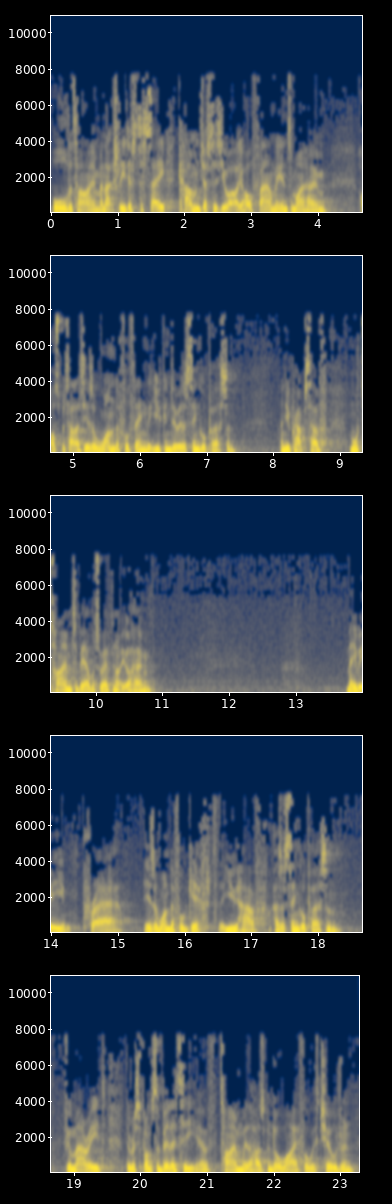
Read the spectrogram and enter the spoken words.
all the time. And actually just to say, come just as you are, your whole family into my home. Hospitality is a wonderful thing that you can do as a single person. And you perhaps have more time to be able to open up your home. Maybe prayer is a wonderful gift that you have as a single person. If you're married, the responsibility of time with a husband or wife or with children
